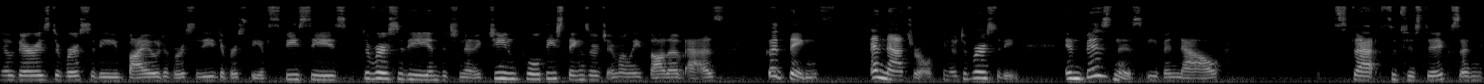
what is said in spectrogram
you know, there is diversity, biodiversity, diversity of species, diversity in the genetic gene pool. These things are generally thought of as good things and natural, you know, diversity. In business, even now, stat statistics and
